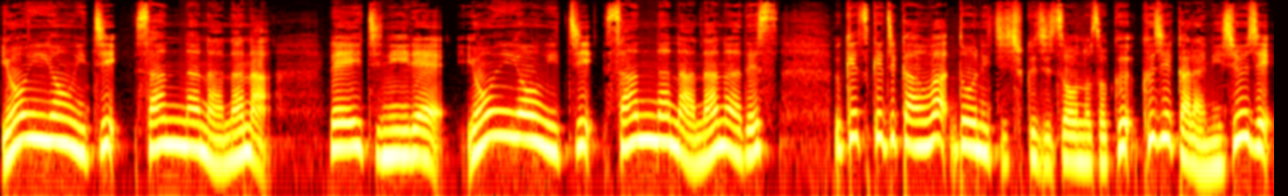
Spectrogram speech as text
0120-441-377、0120-441-377です。受付時間は同日祝日を除く9時から20時。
